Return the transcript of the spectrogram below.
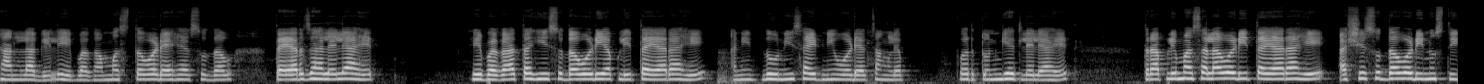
छान लागेल. हे बघा मस्त वड्या ह्या सुद्धा तयार झालेल्या आहेत. हे बघा आता ही सुद्धा वडी आपली तयार आहे आणि दोन्ही साईडनी वड्या चांगल्या परतून घेतलेल्या आहेत. तर आपली मसाला वडी तयार आहे. अशी सुद्धा वडी नुसती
